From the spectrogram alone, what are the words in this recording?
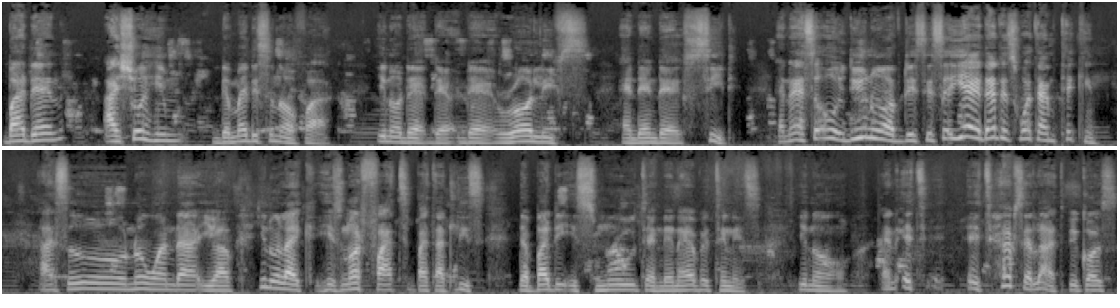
But then I showed him the medicine of, uh, you know, the, the, the raw leaves and then the seed. And I said, Oh, do you know of this? He said, Yeah, that is what I'm taking. Oh, no wonder you have, you know, like he's not fat, but at least the body is smooth and then everything is, you know, and it, it helps a lot because,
